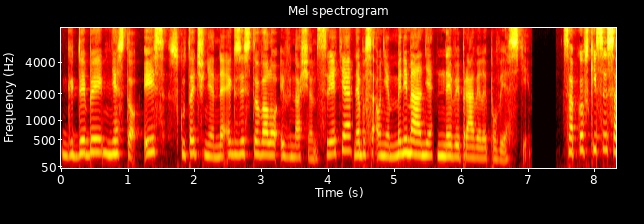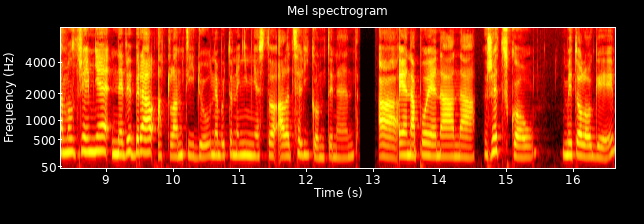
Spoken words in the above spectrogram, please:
kdyby město Is skutečně neexistovalo i v našem světě, nebo se o něm minimálně nevyprávěly pověsti. Sapkovský si samozřejmě nevybral Atlantidu, neboť to není město, ale celý kontinent a je napojená na řeckou mytologii.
